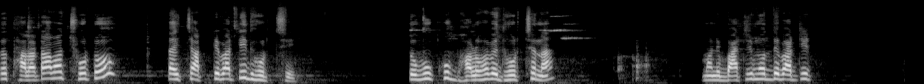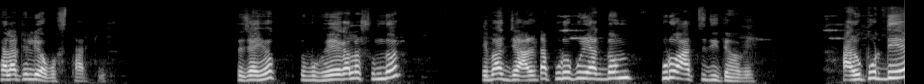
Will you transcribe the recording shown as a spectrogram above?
তো থালাটা আবার ছোট, তাই চারটে বাটি ধরছে। তবু খুব ভালোভাবে ধরছে না। মানে বাটির মধ্যে বাটির ঠেলাঠেলি অবস্থা আর কি। তো যাই হোক, তবু হয়ে গেল সুন্দর। এবার জালটা পুরোপুরি একদম পুরো আঁচ দিতে হবে। আর উপর দিয়ে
